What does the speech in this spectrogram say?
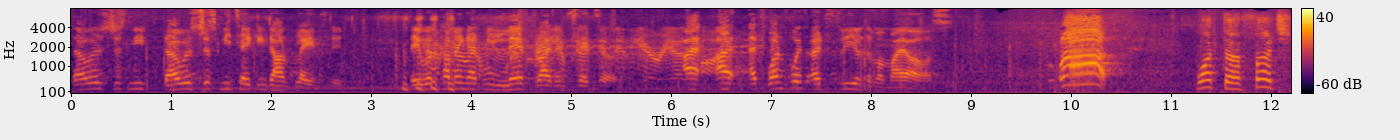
That was just me. That was just me taking down planes, dude. They were coming at me left, right, and center. Objectives in the area. I, I, at one point, I had three of them on my ass. Ah! What the fudge?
